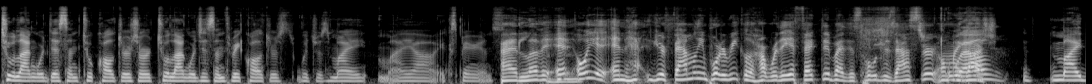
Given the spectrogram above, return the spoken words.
two languages and two cultures, or two languages and three cultures, which was my my uh, experience. I love it. Mm-hmm. And oh yeah, and ha- your family in Puerto Rico, how were they affected by this whole disaster? Oh my well, gosh. my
